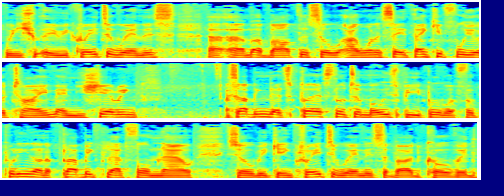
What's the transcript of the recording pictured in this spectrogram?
we, we create awareness uh, um, about this. So I want to say thank you for your time and sharing something that's personal to most people, but for putting it on a public platform now so we can create awareness about COVID.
